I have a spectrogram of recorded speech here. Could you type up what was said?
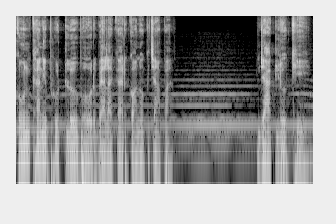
কোনখানে ফুটল ভোর বেলাকার কনক চাপা? জাগল কে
